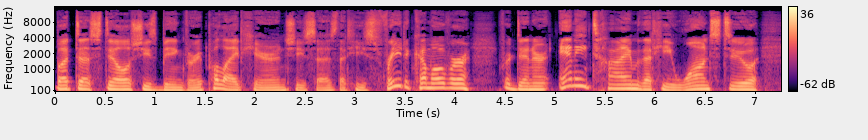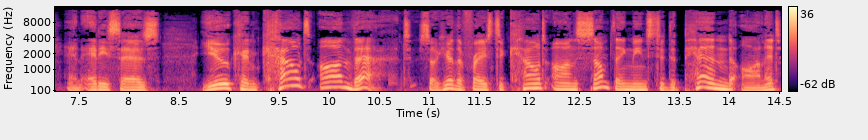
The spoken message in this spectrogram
But uh, still, she's being very polite here, and she says that he's free to come over for dinner anytime that he wants to. And Eddie says, you can count on that. So here the phrase to count on something means to depend on it.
